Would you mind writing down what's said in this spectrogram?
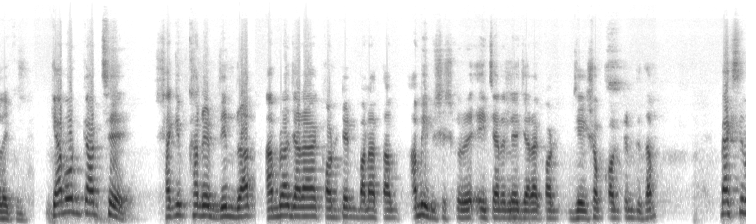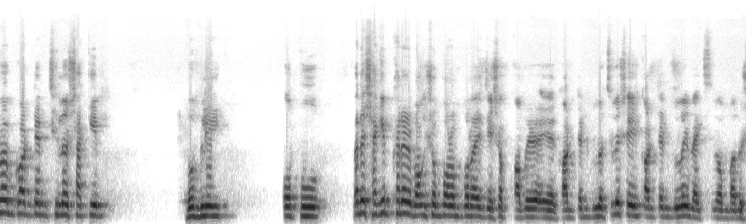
আলাইকুম। কেমন কাটছে শাকিব খানের দিন রাত? আমরা যারা কন্টেন্ট বানাতাম, আমি বিশেষ করে এই চ্যানেলে যারা যেই সব কন্টেন্ট দিতাম ম্যাক্সিমাম কন্টেন্ট ছিল সাকিব, বুবলি, অপু মানে সাকিব খানের বংশ পরম্পরায় যেসব কন্টেন্টগুলো ছিল, সেই কন্টেন্ট গুলোই ম্যাক্সিমাম মানুষ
